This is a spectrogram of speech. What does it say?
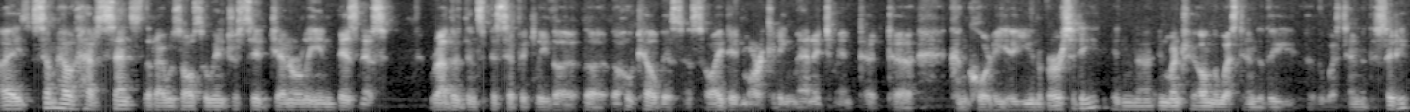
I somehow had a sense that I was also interested generally in business rather than specifically the, the, the hotel business. So I did marketing management at uh, Concordia University in uh, in Montreal, on the west end of the the west end of the city,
